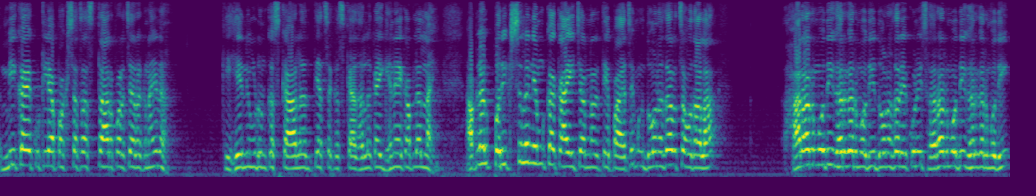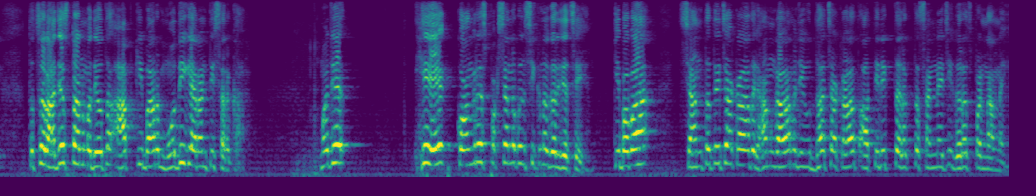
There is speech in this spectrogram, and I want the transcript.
मी काय कुठल्या पक्षाचा स्टार प्रचारक नाही ना? की हे निवडून कसं काय आलं आणि त्याचं कसं काय झालं काही घेणं एक आपल्याला नाही. आपल्याला परीक्षेला नेमका काय विचारणार ते पाहायचं. मग दोन हजार चौदाला हर हर मोदी घर घर मोदी दोन हजार एकोणीस हर हर मोदी घर घर मोदी तसं राजस्थानमध्ये होतं आपकी बार मोदी गॅरंटी सरकार. म्हणजे हे काँग्रेस पक्षानं पण शिकणं गरजेचं आहे. की बाबा शांततेच्या काळात घाम गाळा म्हणजे युद्धाच्या काळात अतिरिक्त रक्त सांडण्याची गरज पडणार नाही.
